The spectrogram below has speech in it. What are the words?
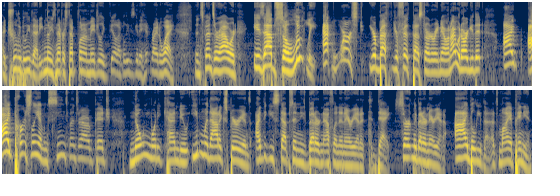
I truly believe that. Even though he's never stepped foot on a major league field, I believe he's going to hit right away. Then Spencer Howard is absolutely, at worst, your best, your fifth best starter right now. And I would argue that I, I personally, having seen Spencer Howard pitch, knowing what he can do, even without experience, I think he steps in. he's better than Eflin and Arrieta today. Certainly better than Arrieta. I believe that. That's my opinion.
